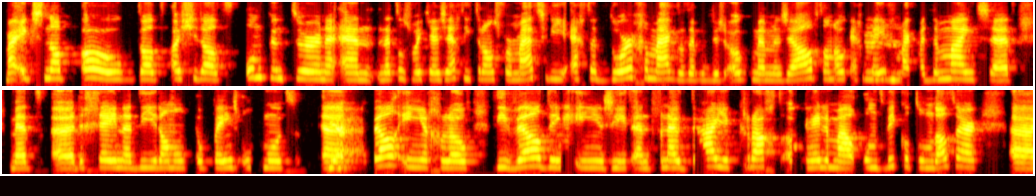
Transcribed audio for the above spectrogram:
Maar ik snap ook dat als je dat om kunt turnen en net als wat jij zegt, die transformatie die je echt hebt doorgemaakt, dat heb ik dus ook met mezelf dan ook echt Mhm. meegemaakt met de mindset, met eh, degene die je dan op- opeens ontmoet, eh, Ja. wel in je gelooft, die wel dingen in je ziet en vanuit daar je kracht ook helemaal ontwikkelt, omdat er, eh,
